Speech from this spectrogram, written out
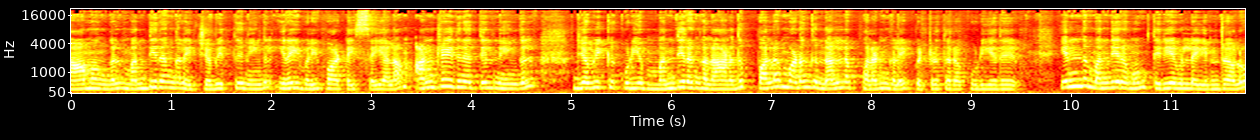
நாமங்கள் மந்திரங்களை ஜபித்து நீங்கள் இறை வழிபாட்டை செய்யலாம். அன்றைய தினத்தில் நீங்கள் ஜபிக்கக்கூடிய மந்திரங்களானது பல மடங்கு நல்ல பல பலன்களை பெற்றுத்தரக்கூடியது. எந்த மந்திரமும் தெரியவில்லை என்றாலோ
